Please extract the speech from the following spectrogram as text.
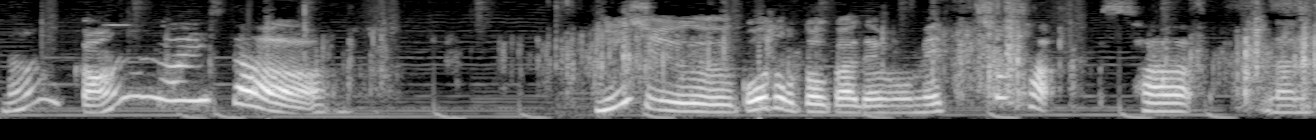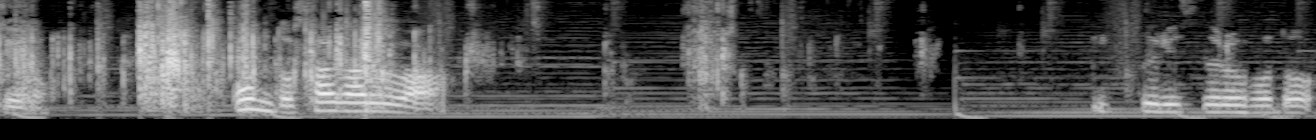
なんか案外さ、25度とかでもめっちゃさ、さ、なんていうの、温度下がるわ。びっくりするほど。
